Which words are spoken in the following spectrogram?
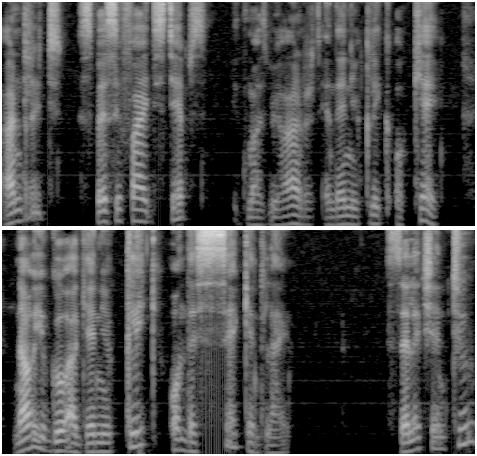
100 specified steps. It must be 100 and then you click ok. Now you go again. You click on the second line. Selection tool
